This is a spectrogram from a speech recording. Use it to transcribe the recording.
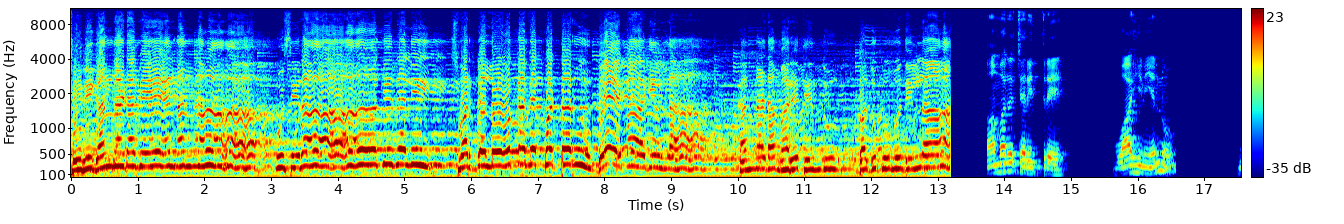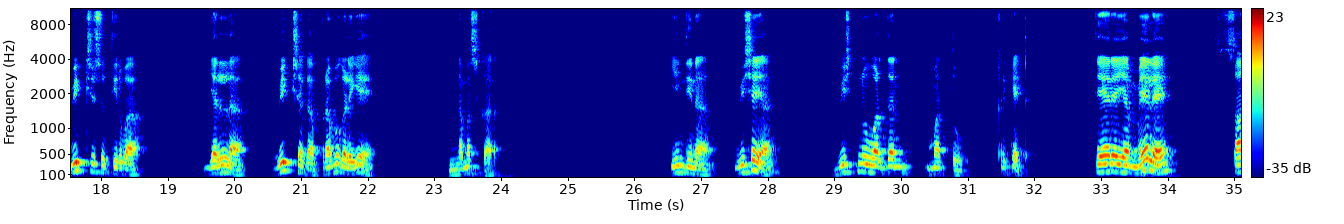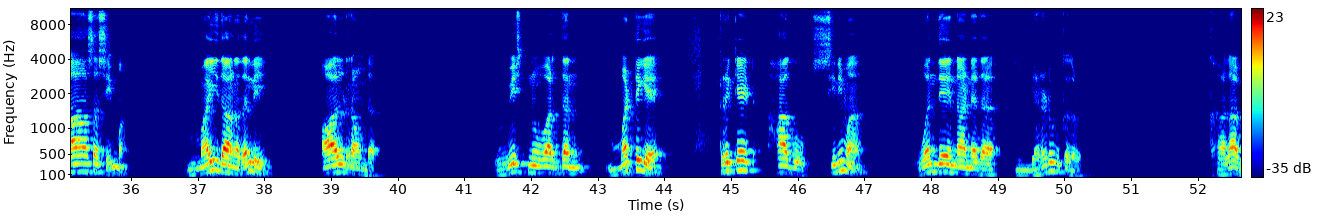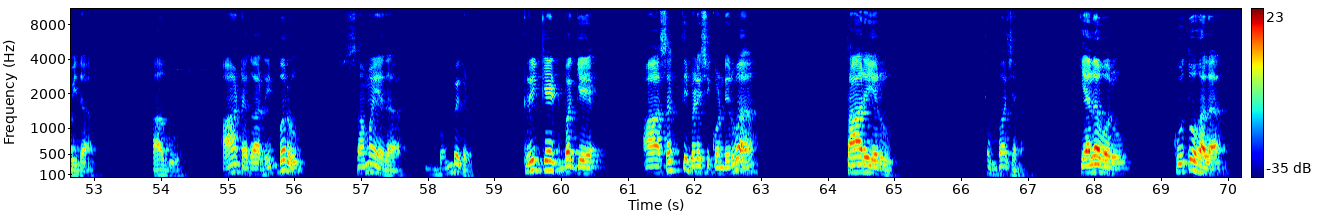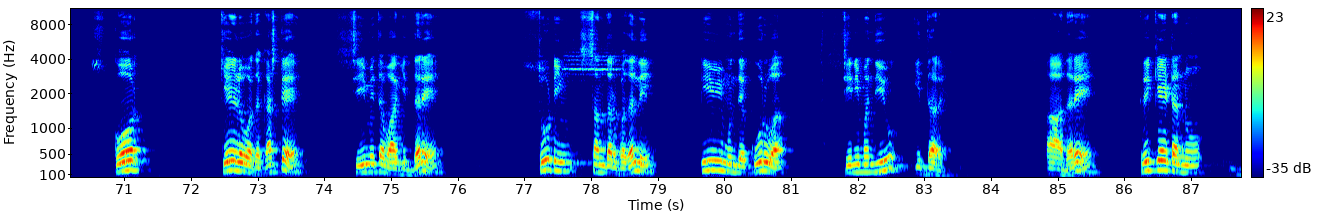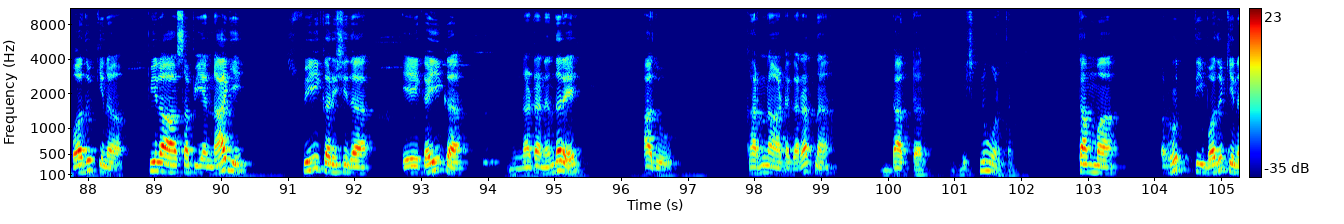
ಸಿರಿಗನ್ನಡವೇ ನನ್ನ ಉಸಿರಾಗಿರಲಿ, ಸ್ವರ್ಗಲೋಕವೇ ಕೊಟ್ಟರೂ ಬೇಕಾಗಿಲ್ಲ. ಕನ್ನಡ ಮರೆತೆಂದು ಬದುಕುವುದಿಲ್ಲ. ಅಮರ ಚರಿತ್ರೆ ವಾಹಿನಿಯನ್ನು ವೀಕ್ಷಿಸುತ್ತಿರುವ ಎಲ್ಲ ವೀಕ್ಷಕ ಪ್ರಭುಗಳಿಗೆ ನಮಸ್ಕಾರ. ಇಂದಿನ ವಿಷಯ ವಿಷ್ಣುವರ್ಧನ್ ಮತ್ತು ಕ್ರಿಕೆಟ್ ತೆರೆಯ ಮೇಲೆ ಸಾಹಸ ಸಿಂಹ ಮೈದಾನದಲ್ಲಿ ಆಲ್ರೌಂಡರ್. ವಿಷ್ಣುವರ್ಧನ್ ಮಟ್ಟಿಗೆ ಕ್ರಿಕೆಟ್ ಹಾಗೂ ಸಿನಿಮಾ ಒಂದೇ ನಾಣ್ಯದ ಎರಡು ಮುಖಗಳು. ಕಲಾವಿದ ಹಾಗೂ ಆಟಗಾರರಿಬ್ಬರು ಸಮಯದ ಬೊಂಬೆಗಳು. ಕ್ರಿಕೆಟ್ ಬಗ್ಗೆ ಆಸಕ್ತಿ ಬೆಳೆಸಿಕೊಂಡಿರುವ ತಾರೆಯರು ತುಂಬ ಜನ. ಕೆಲವರು ಕುತೂಹಲ, ಸ್ಕೋರ್ ಕೇಳುವುದಕ್ಕಷ್ಟೇ ಸೀಮಿತವಾಗಿದ್ದರೆ ಶೂಟಿಂಗ್ ಸಂದರ್ಭದಲ್ಲಿ ಟಿ ವಿ ಮುಂದೆ ಕೂರುವ ಸಿನಿಮಂದಿಯೂ ಇದ್ದಾರೆ. ಆದರೆ ಕ್ರಿಕೆಟನ್ನು ಬದುಕಿನ ಫಿಲಾಸಫಿಯನ್ನಾಗಿ ಸ್ವೀಕರಿಸಿದ ಏಕೈಕ ನಟನೆಂದರೆ ಅದು ಕರ್ನಾಟಕ ರತ್ನ ಡಾಕ್ಟರ್ ವಿಷ್ಣುವರ್ಧನ್. ತಮ್ಮ ವೃತ್ತಿ ಬದುಕಿನ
